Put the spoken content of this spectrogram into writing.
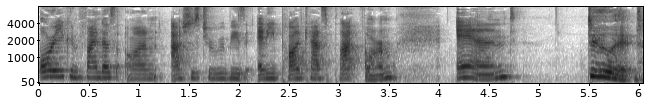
Or you can find us on Ashes to Rubies, any podcast platform. And do it.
